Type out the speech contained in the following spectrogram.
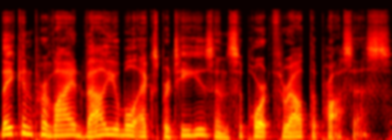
they can provide valuable expertise and support throughout the process.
